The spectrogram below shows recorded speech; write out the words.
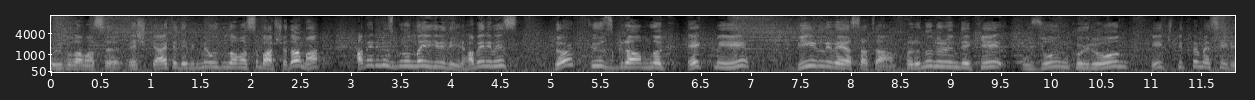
uygulaması ve şikayet edebilme uygulaması başladı ama haberimiz bununla ilgili değil. Haberimiz 400 gramlık ekmeği 1 liraya satan fırının önündeki uzun kuyruğun hiç bitmemesiyle.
